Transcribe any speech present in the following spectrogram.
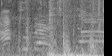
Acumei!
